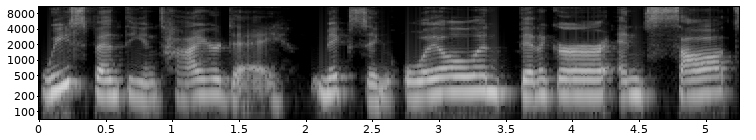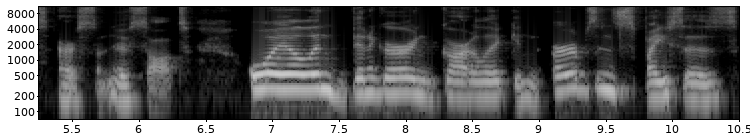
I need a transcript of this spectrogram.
We spent the entire day mixing oil and vinegar and salt, or no salt, oil and vinegar and garlic and herbs and spices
